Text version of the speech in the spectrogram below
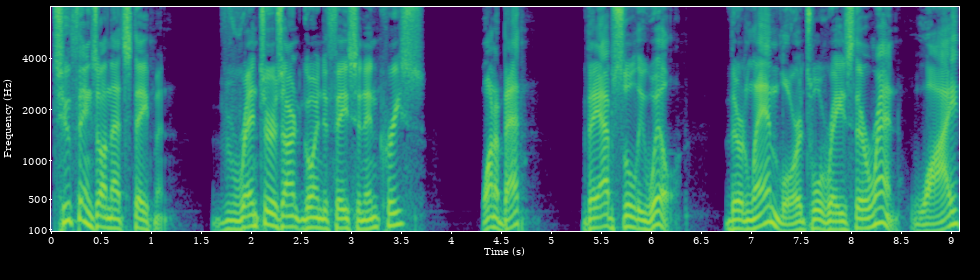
two things on that statement. Renters aren't going to face an increase. Want to bet? They absolutely will. Their landlords will raise their rent. Why?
